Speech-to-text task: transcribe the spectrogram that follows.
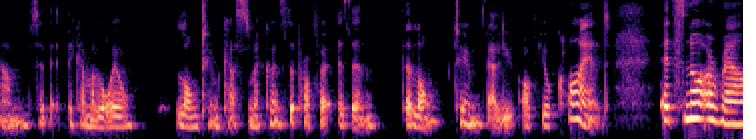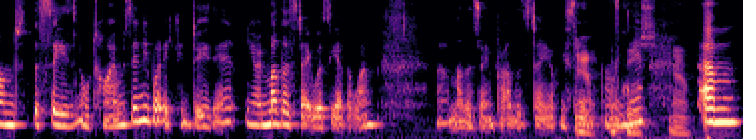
um, so that they become a loyal long-term customer because the profit is in the long-term value of your client. It's not around the seasonal times. Anybody can do that. You know, Mother's Day was the other one. Uh, Mother's Day and Father's Day, obviously, Yeah, are of in there. Yeah. Um,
